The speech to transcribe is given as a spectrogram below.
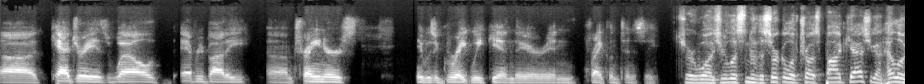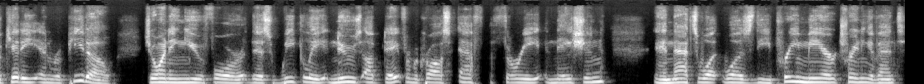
uh, cadre as well. Everybody, um, trainers. It was a great weekend there in Franklin, Tennessee. Sure was. You're listening to the Circle of Trust podcast. You got Hello Kitty and Rapido joining you for this weekly news update from across F3 Nation. And that's what was the premier training event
